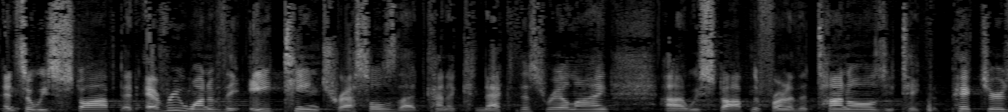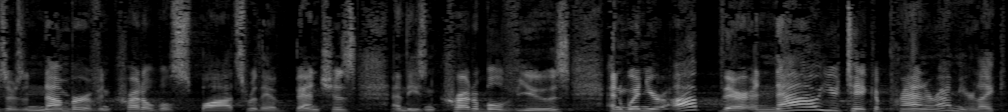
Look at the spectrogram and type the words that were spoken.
And so we stopped at every one of the 18 trestles that kind of connect this rail line. Uh, we stopped in front of the tunnels. You take the pictures. There's a number of incredible spots where they have benches and these incredible views. And when you're up there, and now you take a panorama, you're like,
